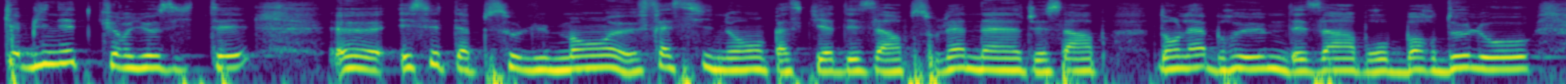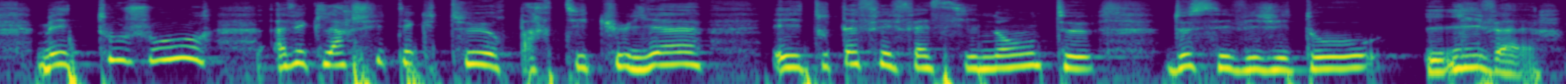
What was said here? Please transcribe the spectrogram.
cabinet de curiosité. Et c'est absolument fascinant, parce qu'il y a des arbres sous la neige, des arbres dans la brume, des arbres au bord de l'eau, mais toujours avec l'architecture particulière et tout à fait fascinante de ces végétaux l'hiver.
